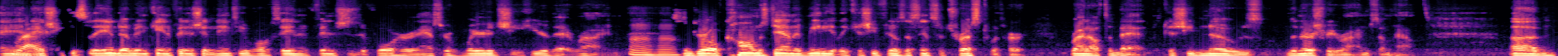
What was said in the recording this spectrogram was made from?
And right. as she gets to the end of it and can't finish it, Nancy walks in and finishes it for her and asks her, Where did she hear that rhyme? Mm-hmm. So the girl calms down immediately because she feels a sense of trust with her right off the bat because she knows the nursery rhyme somehow. Um,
